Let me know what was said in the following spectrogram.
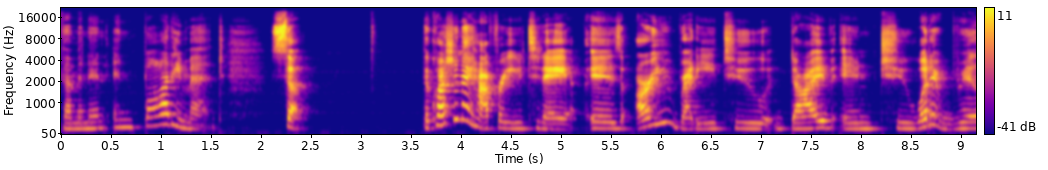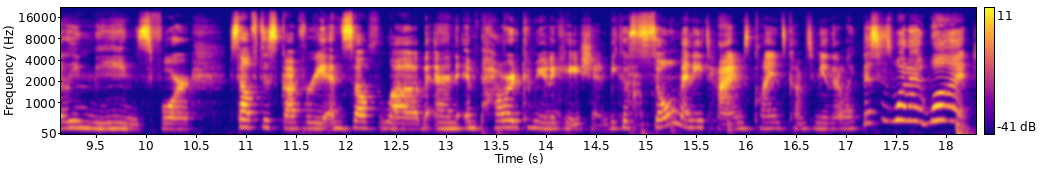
feminine embodiment. So, the question I have for you today is Are you ready to dive into what it really means for self discovery and self love and empowered communication? Because so many times clients come to me and they're like, This is what I want.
